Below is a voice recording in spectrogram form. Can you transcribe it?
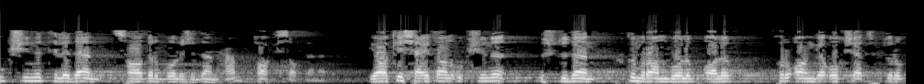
u kishini tilidan sodir bo'lishidan ham pok hisoblanadi. Yoki shayton u kishini ustidan hukmron bo'lib olib qur'onga o'xshatib turib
